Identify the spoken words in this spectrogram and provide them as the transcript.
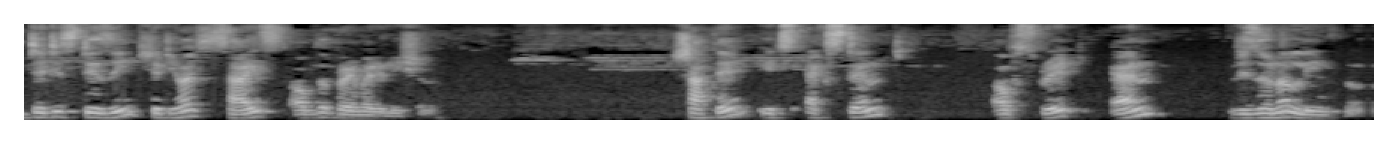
যেটি স্টেজিং সেটি হয় size of the primary lesion সাথে its extent of spread and regional lymph node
